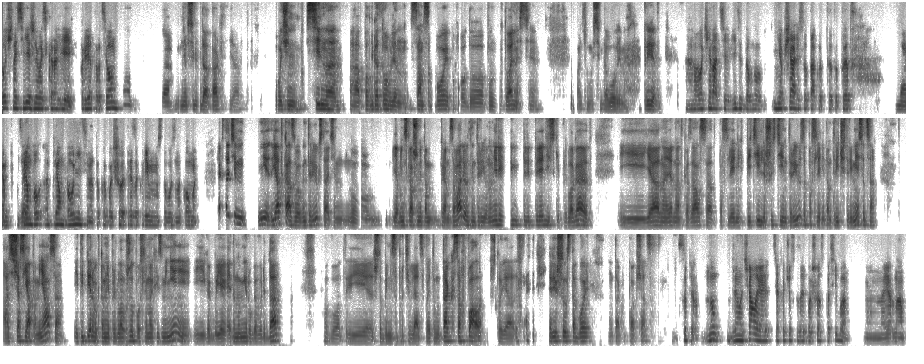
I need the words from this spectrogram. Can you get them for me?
Точность, вежливость королей. Привет, Артем. Да, меня всегда так. Я очень сильно а, подготовлен сам собой по поводу пунктуальности, поэтому всегда вовремя. Привет. Очень рад тебя видеть, давно не общались вот так вот этот этот. Да, прям, прям, прям волнительно, такой большой отрезок времени мы с тобой знакомы. Я, кстати, не, я отказываю в интервью, кстати. Ну, я бы не сказал, что мне там прям заваливают интервью, но мне периодически предлагают. И я, наверное, отказался от последних пяти или шести интервью за последние там 3-4 месяца. А сейчас я поменялся, и ты первый, кто мне предложил после моих изменений, и как бы я этому миру говорю «да», вот, и чтобы не сопротивляться. Поэтому так совпало, что я решил с тобой вот так вот пообщаться. Супер. Ну, для начала я тебе хочу сказать большое спасибо. Наверное,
